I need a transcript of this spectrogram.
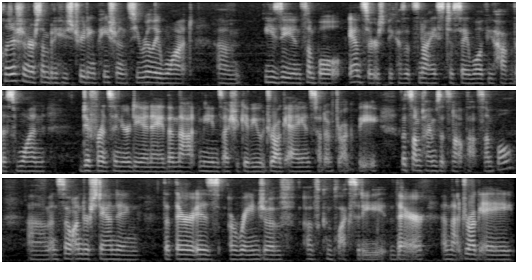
clinician or somebody who's treating patients, you really want um, easy and simple answers because it's nice to say, well, if you have this one difference in your DNA, then that means I should give you drug A instead of drug B. But sometimes it's not that simple. Um, and so understanding that there is a range of, of complexity there and that drug A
